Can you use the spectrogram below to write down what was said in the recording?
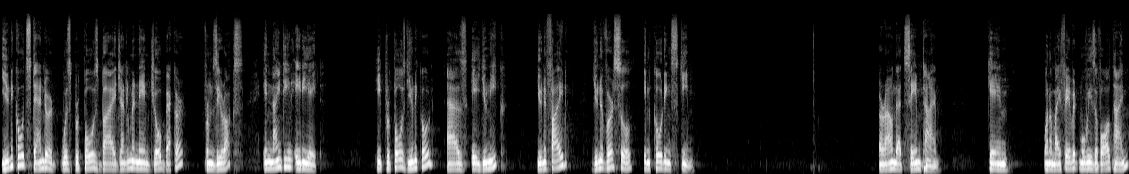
Unicode standard was proposed by a gentleman named Joe Becker from Xerox in 1988. He proposed Unicode as a unique, unified, universal encoding scheme. Around that same time, came one of my favorite movies of all time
